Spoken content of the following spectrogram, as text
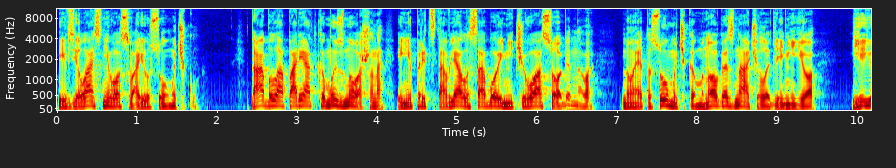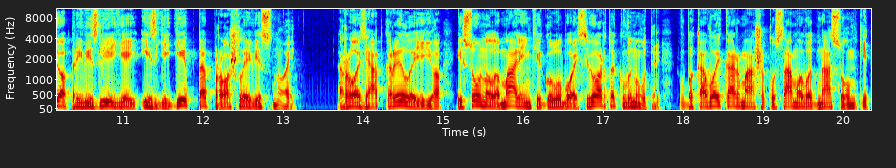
и взяла с него свою сумочку. Та была порядком изношена и не представляла собой ничего особенного, но эта сумочка много значила для нее. Ее привезли ей из Египта прошлой весной. Рози открыла ее и сунула маленький голубой сверток внутрь, в боковой кармашек у самого дна сумки,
